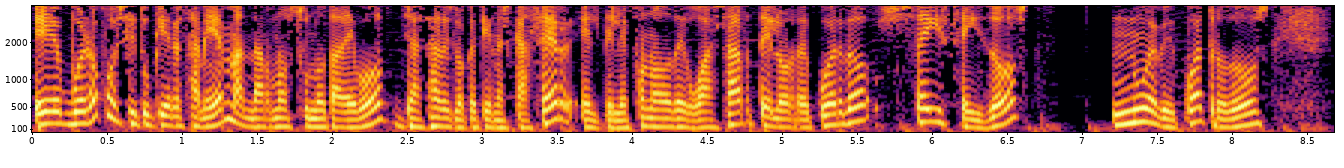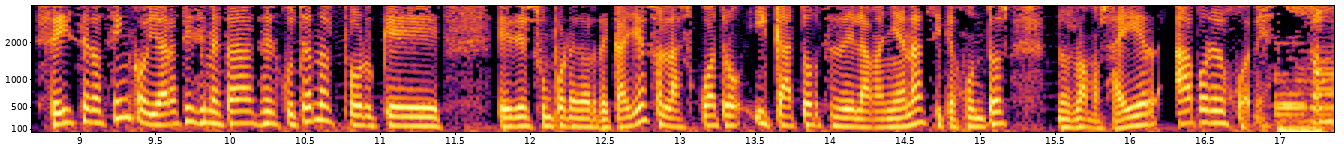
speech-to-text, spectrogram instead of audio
Eh, bueno, pues si tú quieres también mandarnos tu nota de voz, ya sabes lo que tienes que hacer. El teléfono de WhatsApp, te lo recuerdo, 662. 942-605. Y ahora sí, si me estás escuchando es porque eres un ponedor de calle. Son las 4 y 14 de la mañana, así que juntos nos vamos a ir a por el jueves. Son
